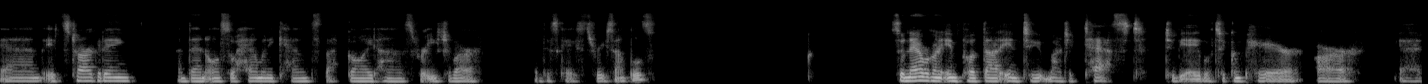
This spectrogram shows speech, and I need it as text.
um, it's targeting, and then also how many counts that guide has for each of our, in this case, three samples. So now we're going to input that into MAGeCK Test to be able to compare our uh,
